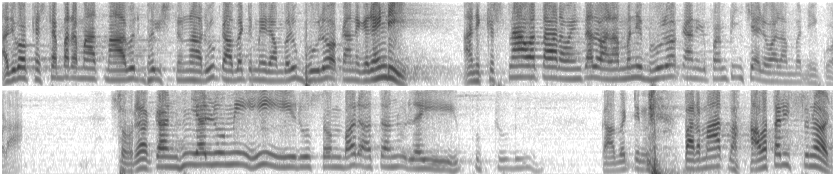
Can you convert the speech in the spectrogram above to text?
అదిగో కృష్ణ పరమాత్మ ఆవిర్భవిస్తున్నారు కాబట్టి మీరందరూ భూలోకానికి రండి అని కృష్ణావతారం అయితే వాళ్ళందరినీ భూలోకానికి పంపించాడు వాళ్ళందరినీ కూడా. సురకన్యలు మీరు సంబరతనులై పుట్టుడు. కాబట్టి పరమాత్మ అవతరిస్తున్నాడు.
